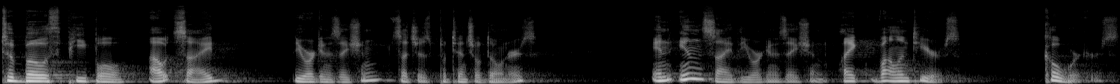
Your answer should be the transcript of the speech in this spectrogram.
to both people outside the organization, such as potential donors, and inside the organization, like volunteers, co workers.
